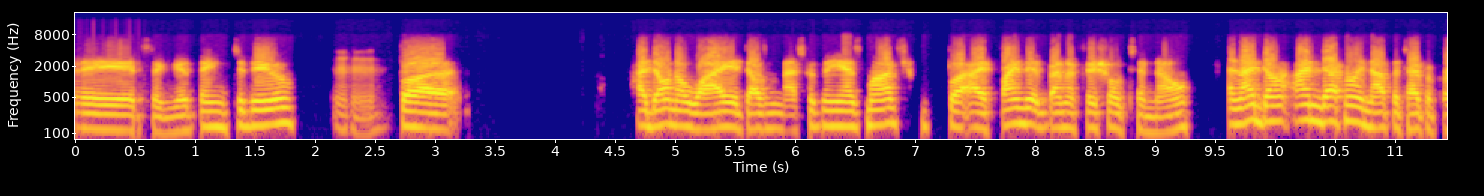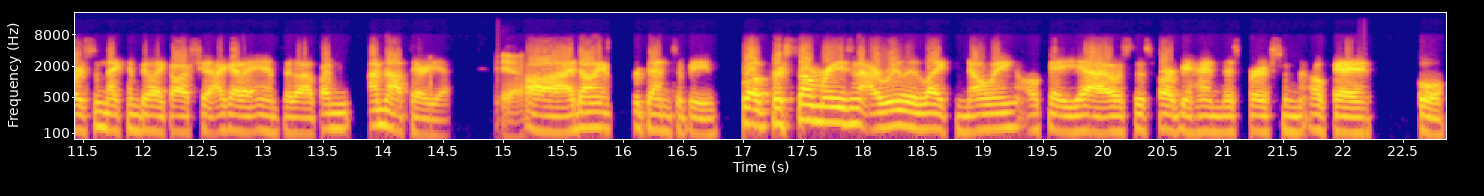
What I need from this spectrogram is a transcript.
say it's a good thing to do, mm-hmm. but I don't know why it doesn't mess with me as much, but I find it beneficial to know. And I don't I'm definitely not the type of person that can be like, oh shit, I gotta amp it up. I'm I'm not there yet. Yeah. Uh, I don't even pretend to be. But for some reason I really like knowing, okay, yeah, I was this far behind this person. Okay, cool.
